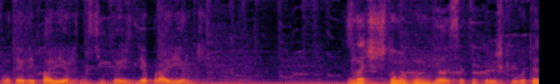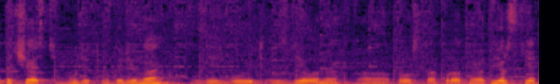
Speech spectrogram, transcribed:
вот этой поверхности, то есть для проверки. Значит, что мы будем делать с этой крышкой? Вот эта часть будет удалена, здесь будет сделано э, просто аккуратное отверстие,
